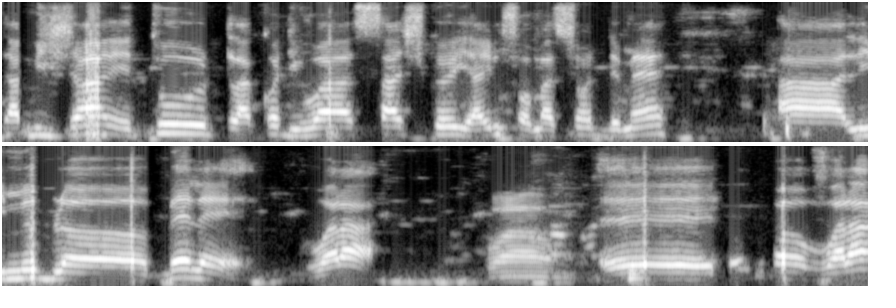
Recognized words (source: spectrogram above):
d'Abidjan et toute la Côte d'Ivoire sache qu'il y a une formation demain à l'immeuble Bel Air. Voilà. Wow. Euh, voilà,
